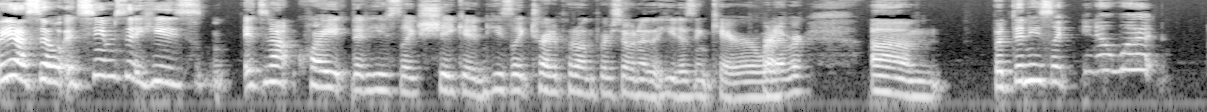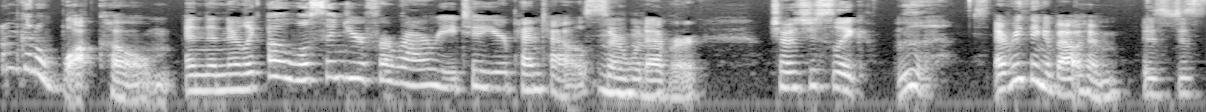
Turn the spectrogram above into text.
but yeah, so it seems that he's it's not quite that he's like shaken. He's like trying to put on the persona that he doesn't care or Right. whatever. Um, but then he's like, you know what? I'm gonna walk home, and then they're like, oh, we'll send your Ferrari to your penthouse or Mhm. whatever. Which I was just like, ugh. Everything about him is just.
